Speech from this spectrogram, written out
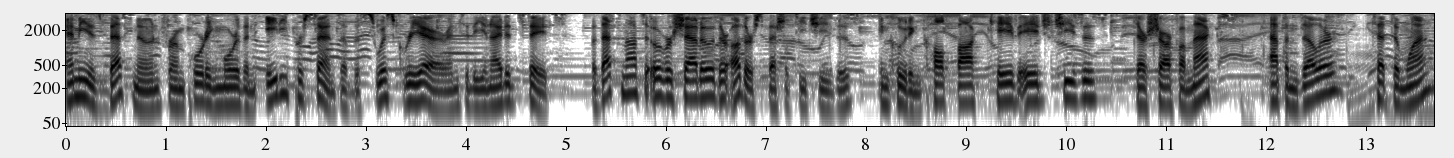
Emmi is best known for importing more than 80% of the Swiss Gruyere into the United States, but that's not to overshadow their other specialty cheeses, including Kaltbach cave aged cheeses, Der Scharfe Max, Appenzeller, Tete de Moine,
